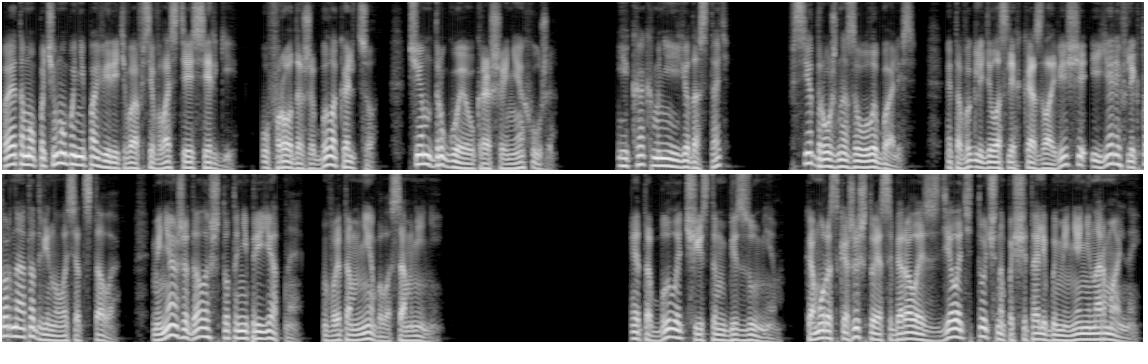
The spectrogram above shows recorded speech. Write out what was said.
Поэтому почему бы не поверить во всевластие серьги? У Фрода же было кольцо. Чем другое украшение хуже? И как мне ее достать? Все дружно заулыбались. Это выглядело слегка зловеще, и я рефлекторно отодвинулась от стола. Меня ожидало что-то неприятное. В этом не было сомнений. Это было чистым безумием. Кому расскажи, что я собиралась сделать, точно посчитали бы меня ненормальной.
